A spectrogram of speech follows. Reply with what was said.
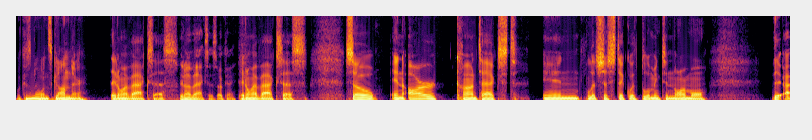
Because no one's gone there. They don't have access. They don't have access. Okay. They don't have access. So in our context, in let's just stick with Bloomington Normal, there, I,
